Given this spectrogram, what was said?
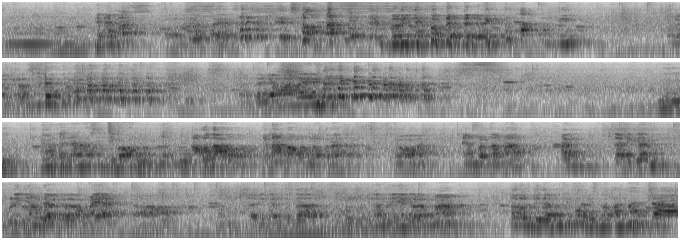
Hmm. Ya belinya udah dari tadi. Oh, keras. Kacanya mana ini? Hmm. Katanya masih di bawah loh. Aku tahu kenapa aku nggak kerasa. Oh, Yang pertama kan tadi kan belinya udah agak lama ya. ah. Nah, tadi kan kita sebelum kan belinya agak lama. Terus ditambah kita habis makan macam.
